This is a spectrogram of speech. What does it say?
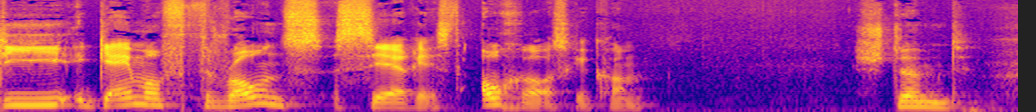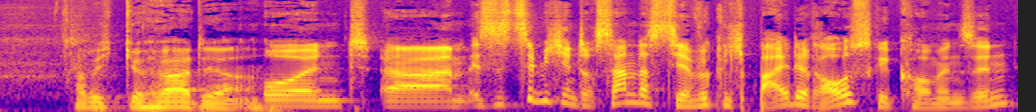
die Game of Thrones-Serie ist auch rausgekommen. Stimmt. Habe ich gehört, ja. Und ähm, es ist ziemlich interessant, dass die ja wirklich beide rausgekommen sind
